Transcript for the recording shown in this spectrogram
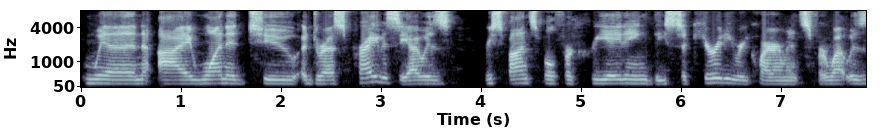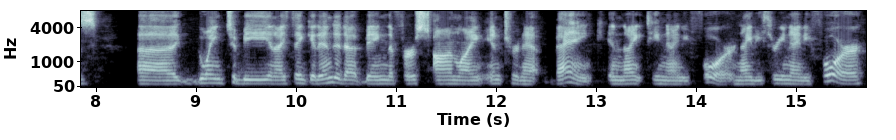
when I wanted to address privacy. I was responsible for creating the security requirements for what was uh, going to be, and I think it ended up being the first online internet bank in 1994, 93, 94.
